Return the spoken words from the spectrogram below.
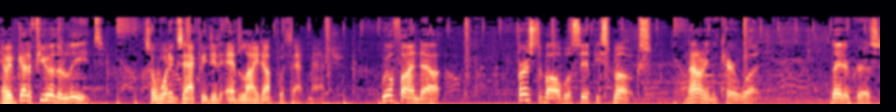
And we've got a few other leads. So what exactly did Ed light up with that match? We'll find out. First of all, we'll see if he smokes. And I don't even care what. Later, Chris.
